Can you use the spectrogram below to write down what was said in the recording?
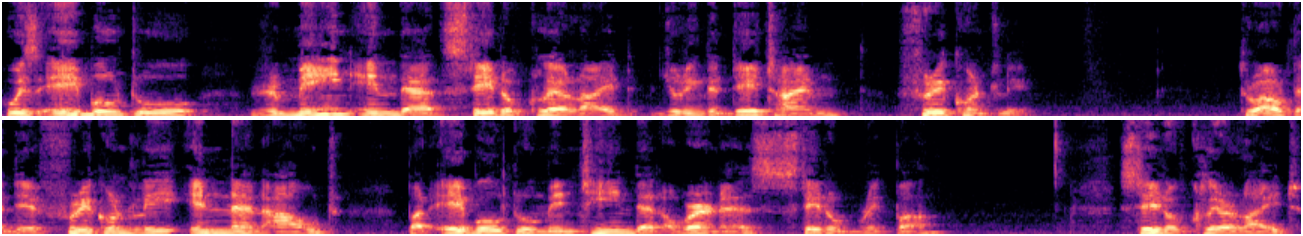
who is able to remain in that state of clear light during the daytime frequently. Throughout the day, frequently in and out, but able to maintain that awareness, state of rikpa, state of clear light,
